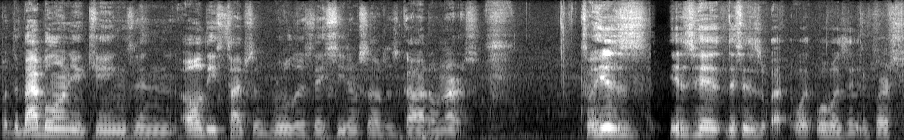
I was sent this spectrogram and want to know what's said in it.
But the Babylonian kings and all these types of rulers, they see themselves as God on earth. So his is his this is uh, what what was it in verse?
